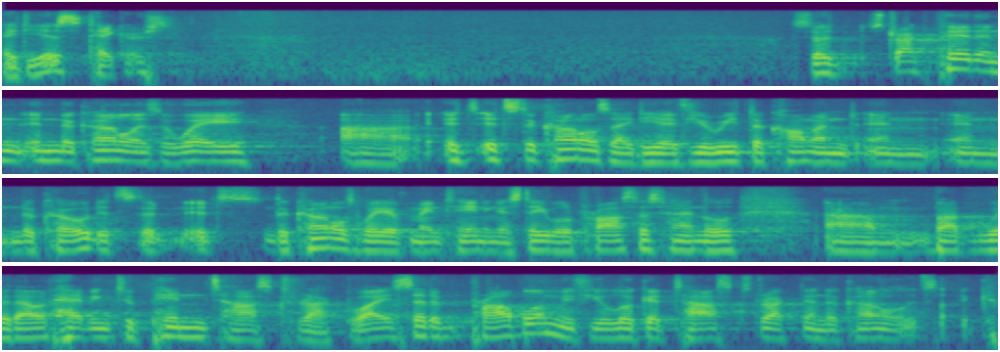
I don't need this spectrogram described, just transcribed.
Ideas, takers? So struct pid in, in the kernel is a way uh, it's, it's the kernel's idea. If you read the comment in, in the code, it's the, it's the kernel's way of maintaining a stable process handle, um, but without having to pin task struct. Why is that a problem? If you look at task struct in the kernel, it's like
